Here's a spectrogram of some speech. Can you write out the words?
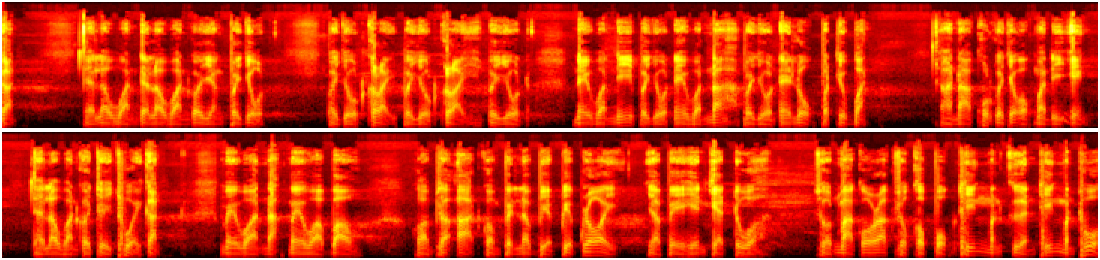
กัน แต่ละวันแต่ละวันก็ยังประโยชน์ ประโยชน์ไกลประโยชน์ไกลประโยชน์ ในวันนี้ประโยชน์ในวันหน้าประโยชน์ในโลกปัจจุบัน อนาคตก็จะออกมาดีเอง แต่ละวันก็ช่วยช่วยกัน ไม่ว่าหนักไม่ว่าเบา ความสะอาดความเป็นระเบียบเรียบร้อย อย่าไปเห็นแก่ตัว ส่วนมากก็รักสกปรกทิ้งมันเกลื่อนทิ้งมันทั่ว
